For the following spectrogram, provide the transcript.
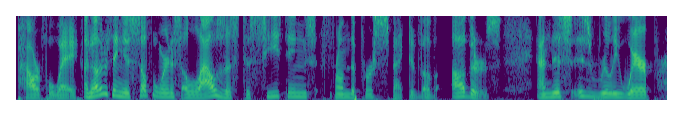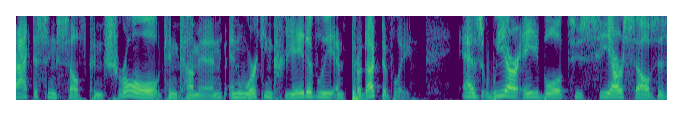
powerful way. Another thing is self awareness allows us to see things from the perspective of others. And this is really where practicing self control can come in and working creatively and productively as we are able to see ourselves as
